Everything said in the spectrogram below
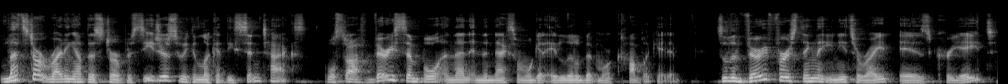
Let's start writing out this stored procedure so we can look at the syntax. We'll start off very simple and then in the next one we'll get a little bit more complicated. So the very first thing that you need to write is create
